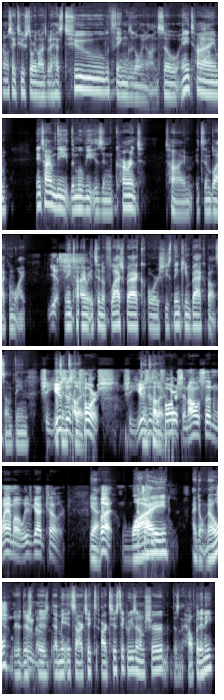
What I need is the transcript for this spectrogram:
I don't say two storylines but it has two things going on. So anytime anytime the the movie is in current time, it's in black and white. Yes. Anytime it's in a flashback or she's thinking back about something, She uses the force. She uses the force, and all of a sudden, whammo, we've got color. yeah. But why I don't know. There, there's, there's, I mean, it's an artistic artistic reason. I'm sure it doesn't help it any.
